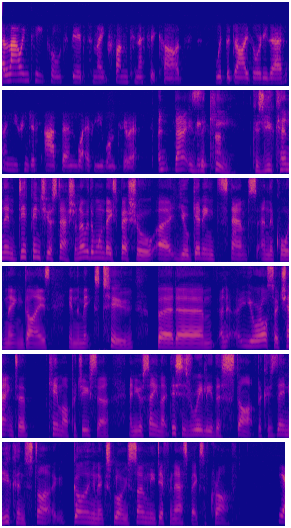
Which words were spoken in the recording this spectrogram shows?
allowing people to be able to make fun kinetic cards with the dies already there, and you can just add then whatever you want to it. And that is really the key. Because you can then dip into your stash. I know with the one day special, uh, you're getting stamps and the coordinating dies in the mix too. But um, and you were also chatting to Kim, our producer, and you're saying like this is really the start because then you can start going and exploring so many different aspects of craft. Yeah,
